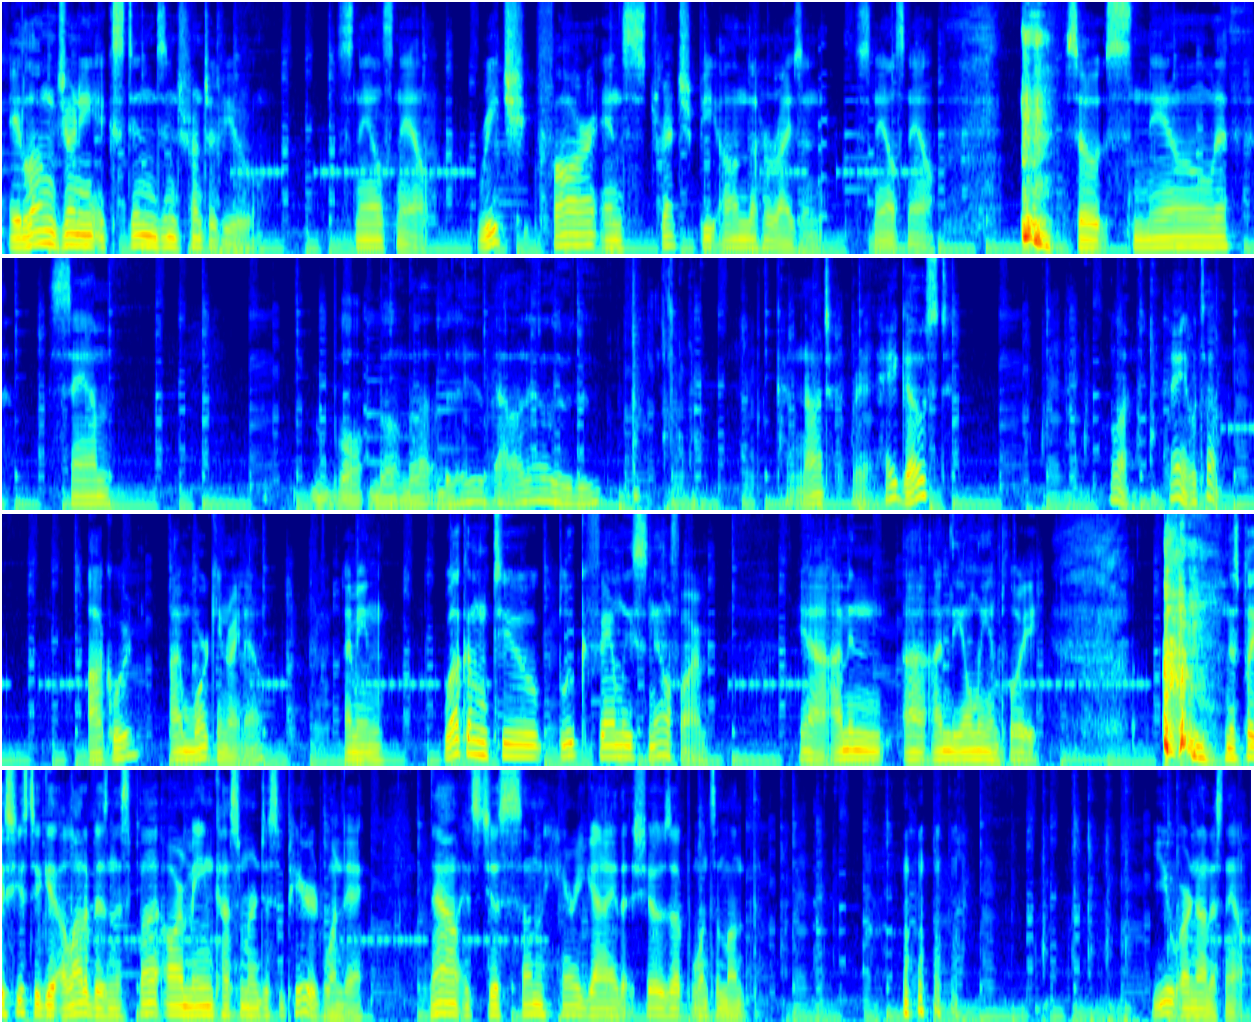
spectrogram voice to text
A long journey extends in front of you. Snail, snail. Reach far and stretch beyond the horizon. Snail, snail. so, snaileth Sam. Cannot read Hey, ghost. Hold on. Hey, what's up? Awkward. I'm working right now. I mean, welcome to Blook Family Snail Farm. Yeah, I'm in. Uh, I'm the only employee. this place used to get a lot of business, but our main customer disappeared one day. Now it's just some hairy guy that shows up once a month. you are not a snail.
